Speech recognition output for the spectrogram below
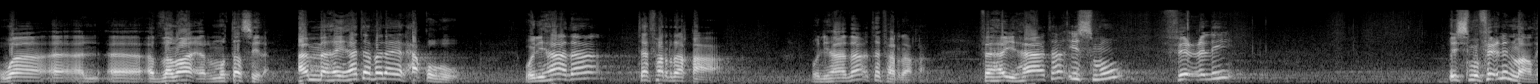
والضمائر المتصلة أما هيهات فلا يلحقه. ولهذا تفرقا. ولهذا تفرقا. فهيهات اسم فعل اسم فعل ماض.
